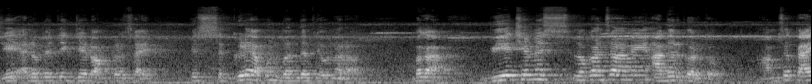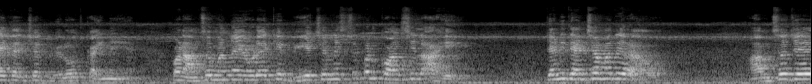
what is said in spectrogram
जे ॲलोपॅथिक जे डॉक्टर्स आहेत हे सगळे आपण बंद ठेवणार आहोत. बघा बी एच एम एस लोकांचा आम्ही आदर करतो. आमचं काय त्यांच्यात विरोध काही नाही आहे पण आमचं म्हणणं एवढं आहे की बी एच एम एसचे पण कॉन्सिल आहे. त्यांनी त्यांच्यामध्ये राहावं. आमचं जे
